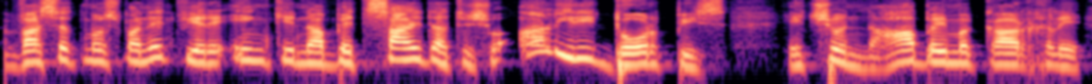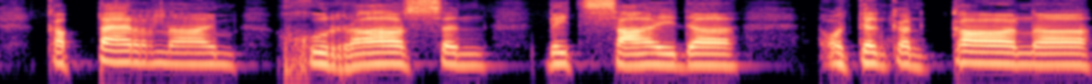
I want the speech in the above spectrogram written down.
was dit mos maar net weer 'n entjie na Betsaida toe. So al hierdie dorpies het so naby mekaar gelê. Kapernaum, Gorasin, Betsaida, ek dink aan Kana,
